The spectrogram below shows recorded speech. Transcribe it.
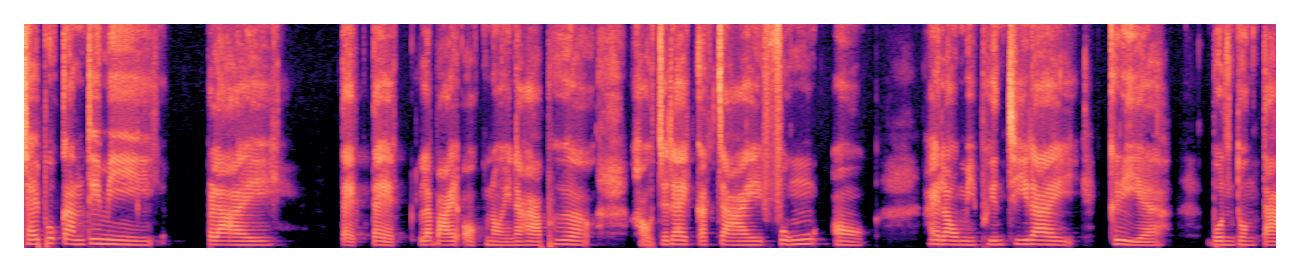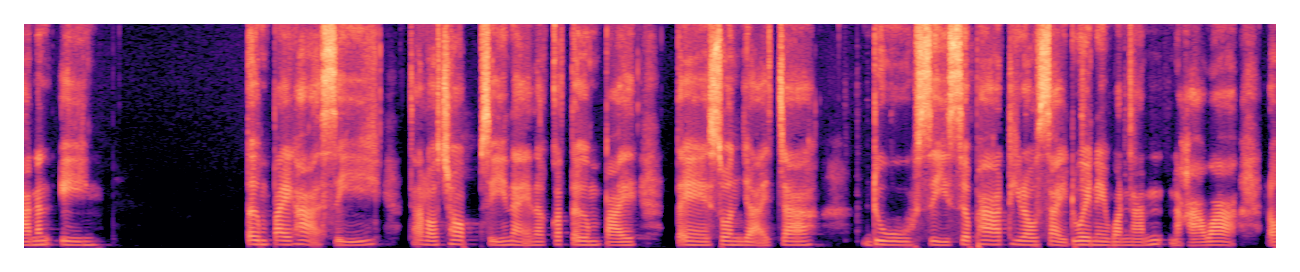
ใช้ผู้กันที่มีปลายแตกๆ ระบายออกหน่อยนะคะ เพื่อเขาจะได้กระจายฟุ้งออก ให้เรามีพื้นที่ได้เกลี่ยบนดวงตานั่นเอง เติมไปค่ะสี ถ้าเราชอบสีไหนเราก็เติมไป แต่ส่วนใหญ่จะดูสีเสื้อผ้าที่เราใส่ด้วยในวันนั้นนะคะว่าเรา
